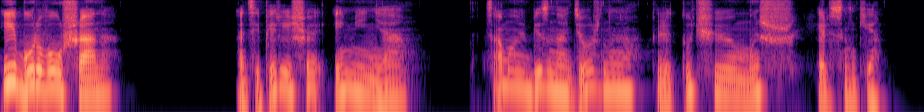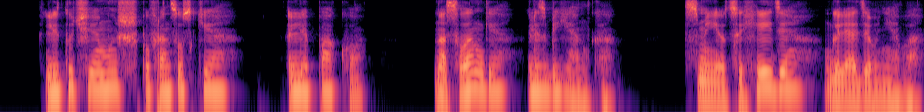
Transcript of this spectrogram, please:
и бурого ушана. А теперь еще и меня, самую безнадежную летучую мышь Хельсинки. Летучая мышь по-французски «лепако», на сленге «лесбиянка». Смеется Хейди, глядя в небо.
